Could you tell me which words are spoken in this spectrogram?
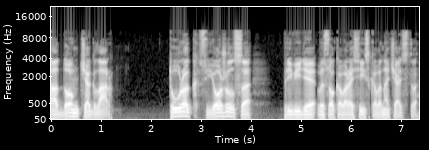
Адом Чаглар. Турок съежился при виде высокого российского начальства.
